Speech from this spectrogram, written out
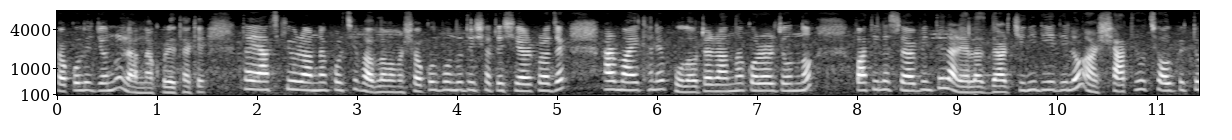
সকলের জন্য রান্না করে থাকে। তাই আজকেও রান্না করছে, ভাবলাম আমার সকল বন্ধুদের সাথে শেয়ার করা যাক। আর মা এখানে পোলাওটা রান্না করার জন্য পাতিলে সয়াবিন তেল আর এলাচ দারচিনি দিয়ে দিল। আর সাথে হচ্ছে অল্প একটু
